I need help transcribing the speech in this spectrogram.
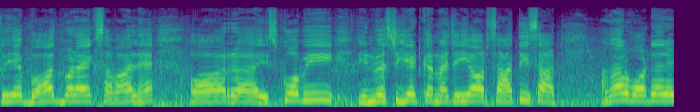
तो ये बहुत बड़ा एक सवाल है और इसको भी इन्वेस्टिगेट करना चाहिए और साथ ही साथ अगर वाटर ए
